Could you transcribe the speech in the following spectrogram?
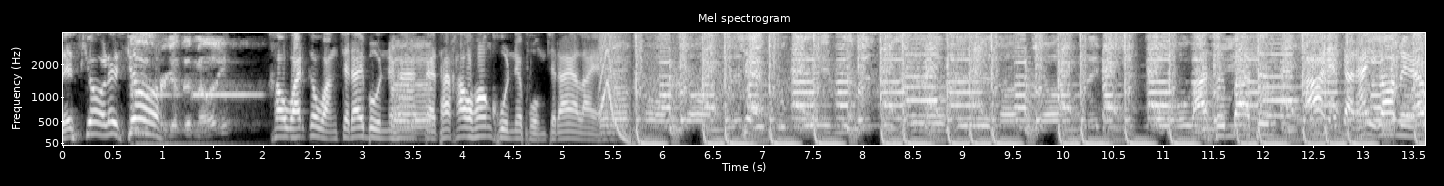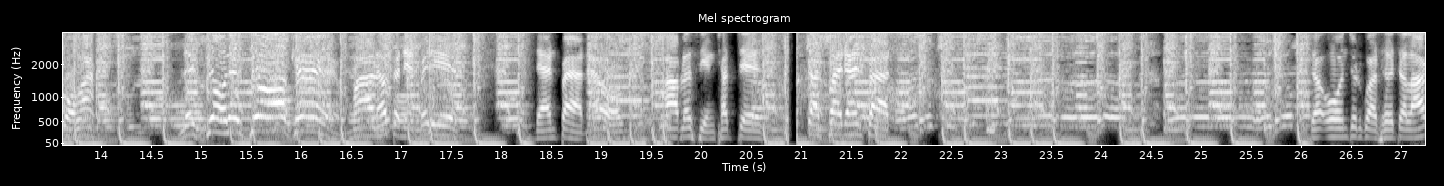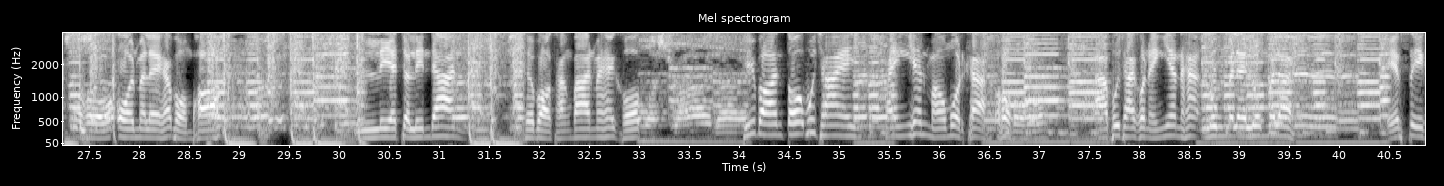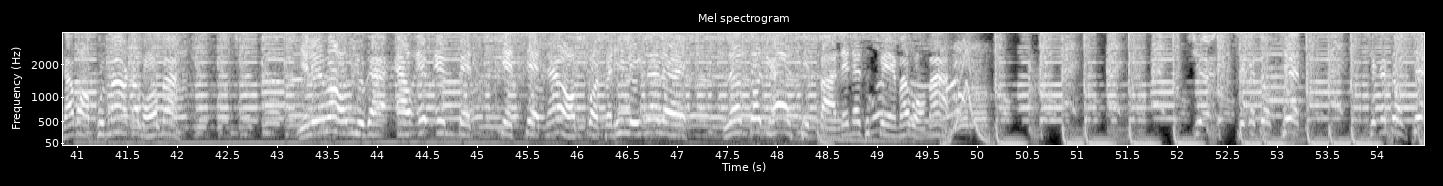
let's go let's Just go forget the melody. เข้าวัดก็หวังจะได้บุญนะฮะ แต่ถ้าเข้าห้องคุณเนี่ยผมจะได้อะไรอะ บาซึมบาซึมอ่าเดี๋ยวจัดให้อีกรอบหนึ่งครับผมมา let's go let's go โอเค มาแล้วแต่เน็ตไม่ดี แดน8นะครับผมภาพและเสียงชัดเจน จัดไปแดน8จะโอนจนกว่าเธอจะรัก โอ้โห โอนมาเลยครับผมพร้อม เลียจนลิ้นด้าน เธอบอกทางบ้านไม่ให้ครบ พี่บอลโต๊ะผู้ชายใครเงี้ยนเหมาหมดค่ะ โอ้โหอ่าผู้ชายคนไหนเงี้ยนะฮะ ลุมไปเลยลุมไปเลย FC ครับขอบคุณมากครับผมอะอย่าลืมว่าผมอยู่กับ LFM Bet 77 นะผมกดไปที่ลิงก์ได้เลย เริ่มต้นแค่ 10 บาทเล่นได้ทุกเกมครับผมอะเช็คกระจกเช็ดเช็คกระจกเช็ดเช็คกระจกเช็ด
